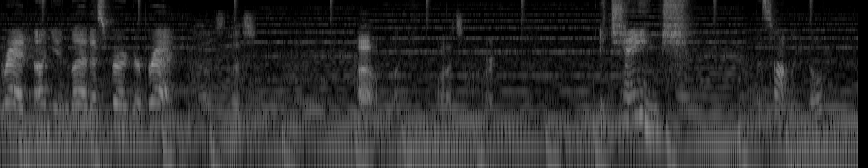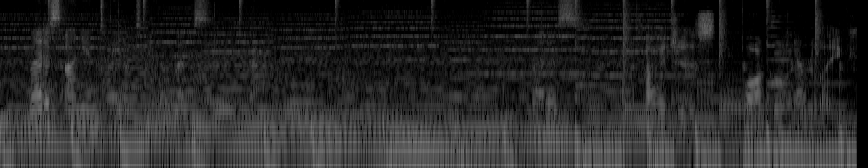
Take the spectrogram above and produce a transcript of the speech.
Bread, onion, lettuce, burger, bread. How's this? Oh, well, that's not hard. It changed. That's not legal. Lettuce, onion, tomato, tomato, lettuce. Okay. Lettuce, What if I just walk over, like,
